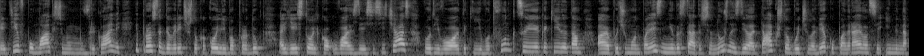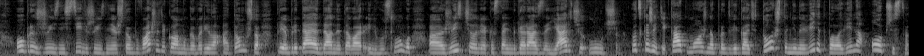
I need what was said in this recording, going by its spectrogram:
креатив по максимуму в рекламе и просто говорить, что какой-либо продукт а, есть только у вас здесь и сейчас, вот его такие вот функции какие-то там, а, почему он полезен, недостаточно. Нужно сделать так, чтобы человеку понравился именно образ жизни, стиль жизни, чтобы ваша реклама говорила о том, что приобретая данный товар или услугу, а, жизнь человека станет гораздо ярче, лучше. Вот скажите, как можно продвигать то, что ненавидит половина общества.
